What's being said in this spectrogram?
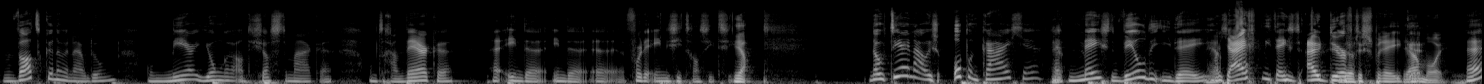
Wat kunnen we nou doen om meer jongeren enthousiast te maken om te gaan werken hè, in de, in de, eh, voor de energietransitie? Ja. Noteer nou eens op een kaartje Ja. het meest wilde idee, wat je eigenlijk niet eens uit durft Durf- te spreken. ja mooi. Hè?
